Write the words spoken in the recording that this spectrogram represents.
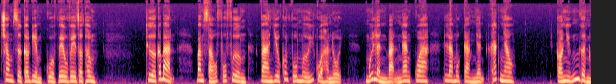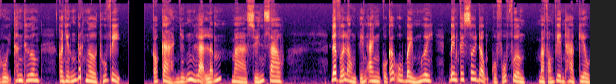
trong giờ cao điểm của VOV Giao thông. Thưa các bạn, 36 phố phường và nhiều con phố mới của Hà Nội, mỗi lần bạn ngang qua là một cảm nhận khác nhau. Có những gần gũi thân thương, có những bất ngờ thú vị, có cả những lạ lẫm mà xuyến sao. Lớp vỡ lòng tiếng Anh của các U70 bên cây sôi động của phố phường mà phóng viên Hà Kiều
